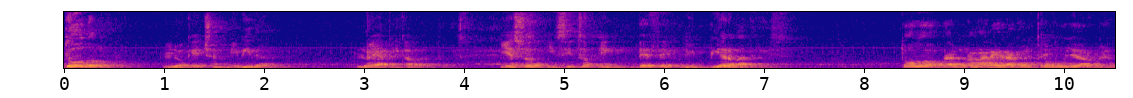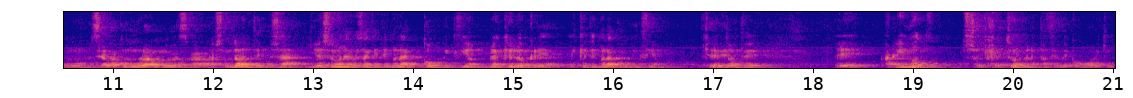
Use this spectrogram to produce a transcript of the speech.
todo lo que he hecho en mi vida lo he aplicado después. Y eso, insisto, en, desde limpiar baterías. Todo de alguna manera contribuye a lo que se va acumulando esa... Absolutamente. O sea, yo eso es una cosa que tengo la convicción. No es que lo crea, es que tengo la convicción. Entonces, eh, ahora mismo soy gestor de un espacio de coworking.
